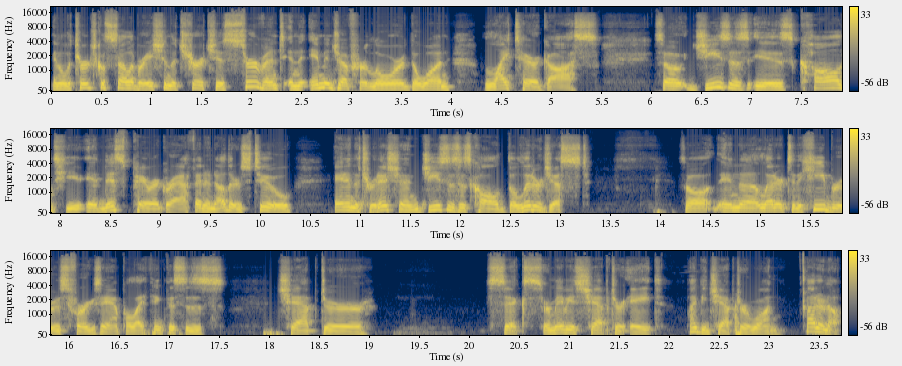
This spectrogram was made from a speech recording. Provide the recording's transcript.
In a liturgical celebration, the church is servant in the image of her Lord, the one liturgos. So Jesus is called here in this paragraph and in others too, and in the tradition, Jesus is called the liturgist. So in the letter to the Hebrews, for example, I think this is chapter six, or maybe it's chapter eight, might be chapter one. I don't know.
